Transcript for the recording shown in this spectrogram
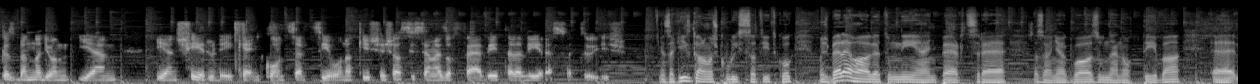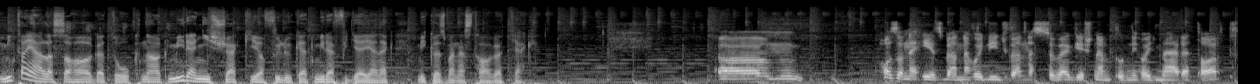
közben nagyon ilyen ilyen sérülékeny koncepciónak is, és azt hiszem ez a felvételen érezhető is. Ezek izgalmas kulisszatitkok. Most belehallgatunk néhány percre az anyagba, az Unanottéba. E, mit ajánlasz a hallgatóknak? Mire nyissák ki a fülüket, mire figyeljenek, miközben ezt hallgatják? Um, az a nehéz benne, hogy nincs benne szöveg, és nem tudni, hogy merre tart.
